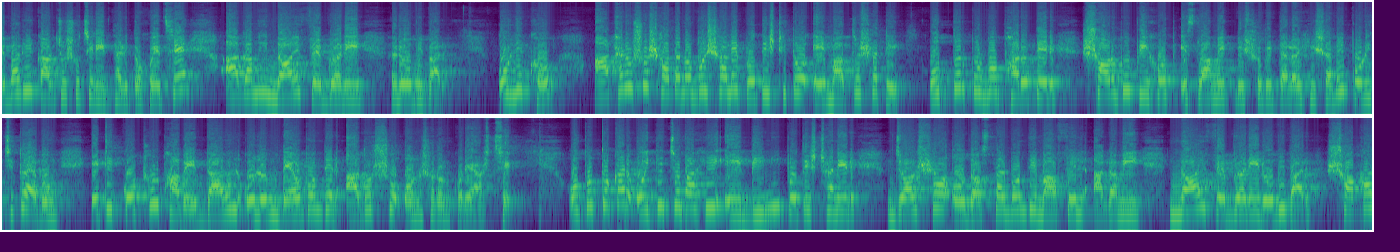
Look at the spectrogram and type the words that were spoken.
এবারের কার্যসূচি নির্ধারিত হয়েছে আগামী নয় ফেব্রুয়ারি রবিবার। উল্লেখ্য আঠারোশো সাতানব্বই সালে প্রতিষ্ঠিত এই মাদ্রাসাটি উত্তর পূর্ব ভারতের সর্ববৃহৎ ইসলামিক বিশ্ববিদ্যালয় হিসাবে পরিচিত এবং এটি কঠোরভাবে দারুল উলুম দেওবন্দের আদর্শ অনুসরণ করে আসছে। উপত্যকার ঐতিহ্যবাহী এই দিনী প্রতিষ্ঠানের জলসা ও দস্তারবন্দি মাহফিল আগামী নয় ফেব্রুয়ারি রবিবার সকাল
